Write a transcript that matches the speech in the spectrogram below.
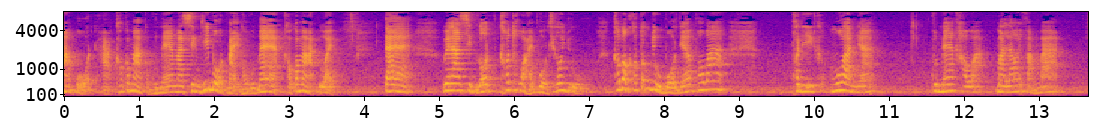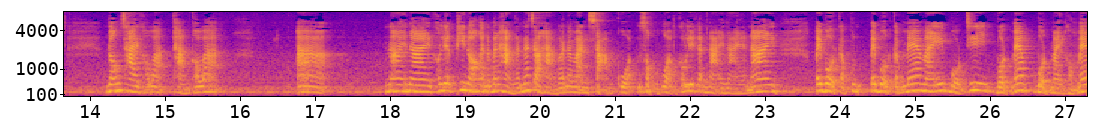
มาโบสถ์อะเขาก็มากับคุณแม่มาสิ่งที่โบสถ์ใหม่ของคุณแม่เขาก็มาด้วย แต่เวลาสิบรถเขาถวายโบสถ์ที่เขาอยู่เขาบอกเขาต้องอยู่โบสถ์เนี้ยเพราะว่าพอดีเมื่อวานเนี้ย คุณแม่เขาอะมาเล่าให้ฟังว่า น้องชายเขาอะถามเขาว่า อ่านายนายเขาเรียกพี่น้องกันมันห่างกันน่าจะห่างกันประมาณสามขวบหรือสองขวบเขาเรียกกันนายนายอะนาย ไปโบสถ์กับคุณไปโบสถ์กับแม่ไหมโบสถ์ที่โบสถ์แม่โบสถ์ใหม่ของแม่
